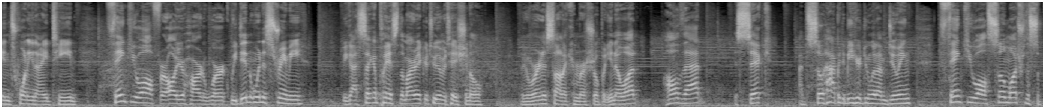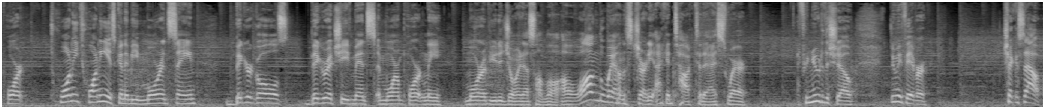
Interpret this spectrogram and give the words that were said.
in 2019. Thank you all for all your hard work. We didn't win a streamy. We got second place in the Mario Maker 2 Invitational. We were in a Sonic commercial, but you know what? All that is sick. I'm so happy to be here doing what I'm doing. Thank you all so much for the support. 2020 is going to be more insane bigger goals, bigger achievements, and more importantly, more of you to join us along, along the way on this journey. I can talk today, I swear. If you're new to the show, do me a favor, check us out.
